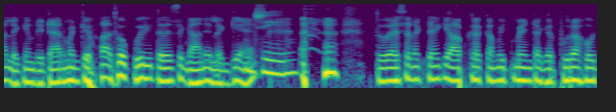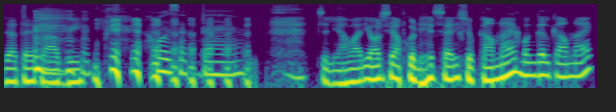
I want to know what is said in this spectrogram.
था लेकिन रिटायरमेंट के बाद वो पूरी तरह से गाने लग गए हैं। जी। तो ऐसा लगता है कि आपका कमिटमेंट अगर पूरा हो जाता है तो आप भी हो सकता है। चलिए हमारी ओर से आपको ढेर सारी शुभकामनाएँ मंगल कामनाएँ।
